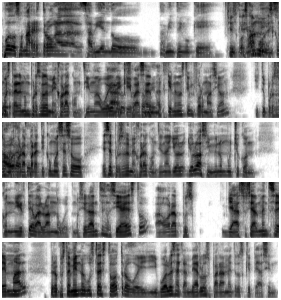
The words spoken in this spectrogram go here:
puedo sonar retrógrada sabiendo, también tengo que... es, como, es como estar en un proceso de mejora continua, güey, de que vas adquiriendo esta información y tu proceso de mejora. Para ti, ¿cómo es eso, ese proceso de mejora continua? Yo, yo lo asimilo mucho con, con irte evaluando, güey. Como si antes hacía esto, ahora pues ya socialmente se ve mal, pero pues también me gusta esto otro, güey, y vuelves a cambiar los parámetros que te hacen.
